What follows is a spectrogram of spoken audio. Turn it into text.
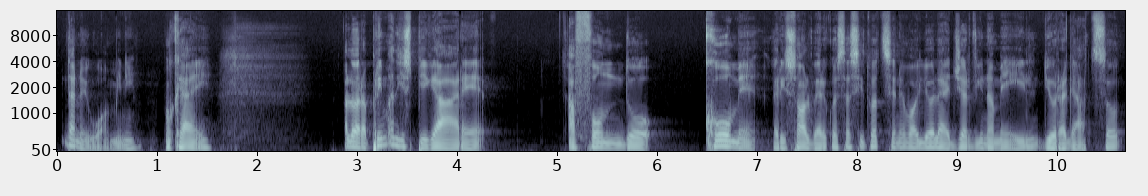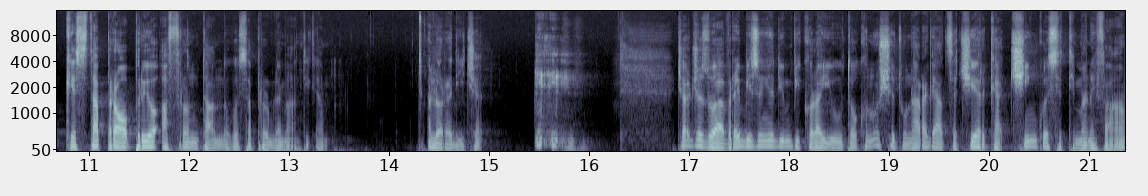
Da noi uomini, ok? Allora, prima di spiegare a fondo come risolvere questa situazione, voglio leggervi una mail di un ragazzo che sta proprio affrontando questa problematica. Allora dice, Ciao Gesù, avrei bisogno di un piccolo aiuto. Ho conosciuto una ragazza circa 5 settimane fa,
